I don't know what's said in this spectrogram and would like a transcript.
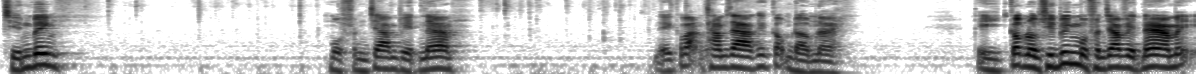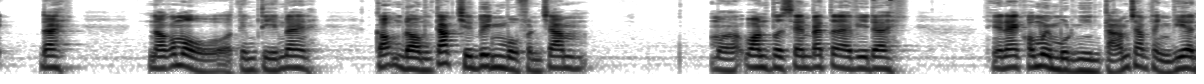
chiến binh 1% Việt Nam. Để các bạn tham gia cái cộng đồng này. Thì cộng đồng chiến binh 1% Việt Nam ấy đây nó có màu tím tím đây này. cộng đồng các chiến binh 1% mà 1% better every day hiện nay có 11.800 thành viên.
